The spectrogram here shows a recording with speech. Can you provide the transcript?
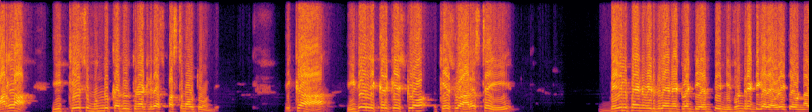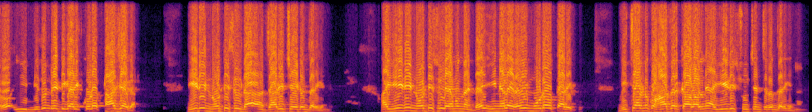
మరలా ఈ కేసు ముందు కదులుతున్నట్లుగా స్పష్టమవుతూ ఉంది. ఇక ఇదే లిక్కర్ కేసులో కేసులో అరెస్ట్ అయ్యి బెయిల్ పైన విడుదలైనటువంటి ఎంపీ మిథున్ రెడ్డి గారు ఎవరైతే ఉన్నారో ఈ మిథున్ రెడ్డి గారికి కూడా తాజాగా ఈడీ నోటీసులు జారీ చేయడం జరిగింది. ఆ ఈడీ నోటీసులు ఏముందంటే ఈ నెల ఇరవై మూడవ తారీఖు విచారణకు హాజరు కావాలని ఆ ఈడీ సూచించడం జరిగిందండి.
